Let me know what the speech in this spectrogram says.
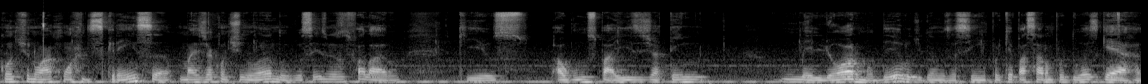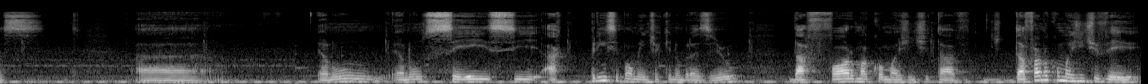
continuar com a descrença, mas já continuando, vocês mesmos falaram que os, alguns países já têm um melhor modelo, digamos assim, porque passaram por duas guerras. Ah, eu, não, eu não sei se, principalmente aqui no Brasil, da forma como a gente tá, da forma como a gente veio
